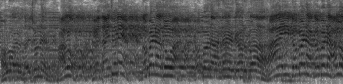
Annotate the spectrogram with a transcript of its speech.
હાલો હવે જાય છો ને? હાલો હવે જાય છો ને? ગબડા જોવા. ગબડા નહીં ગરબા. હા ઈ ગબડા ગબડા. હાલો.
